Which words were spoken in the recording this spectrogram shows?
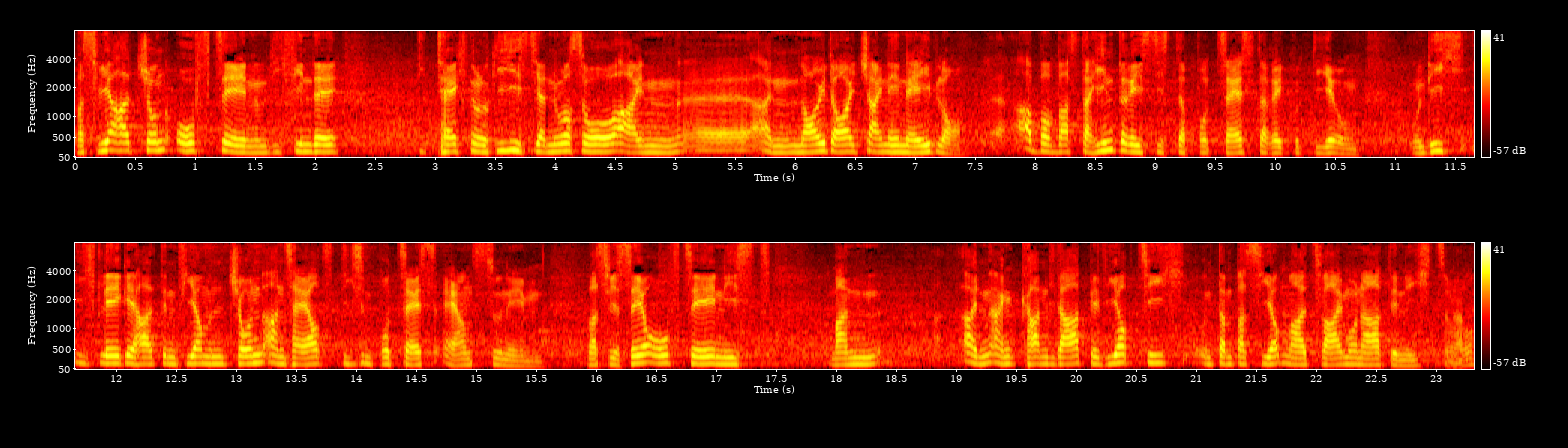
was wir halt schon oft sehen, und ich finde, die Technologie ist ja nur so ein, äh, ein Neudeutsch, ein Enabler. Aber was dahinter ist, ist der Prozess der Rekrutierung. Und ich, ich lege halt den Firmen schon ans Herz, diesen Prozess ernst zu nehmen. Was wir sehr oft sehen, ist, man, ein, ein Kandidat bewirbt sich und dann passiert mal zwei Monate nichts. Ja.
